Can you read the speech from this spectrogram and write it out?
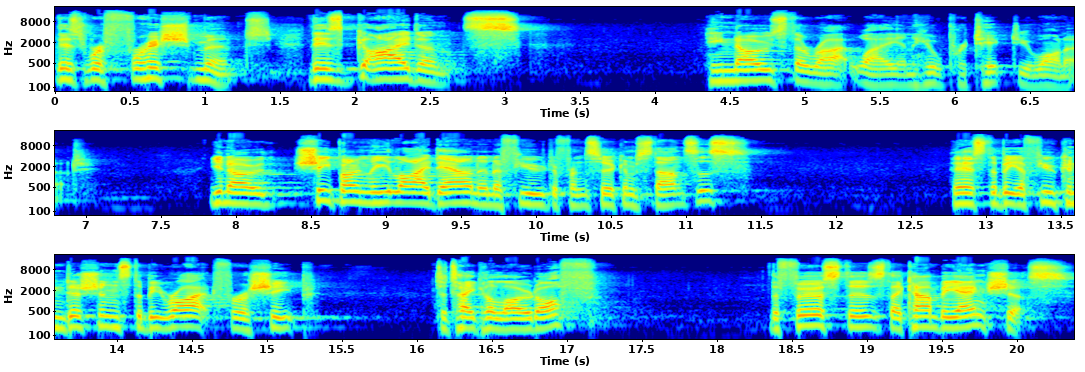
there's refreshment, there's guidance. He knows the right way and He'll protect you on it. You know, sheep only lie down in a few different circumstances. There has to be a few conditions to be right for a sheep to take a load off. The first is they can't be anxious,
